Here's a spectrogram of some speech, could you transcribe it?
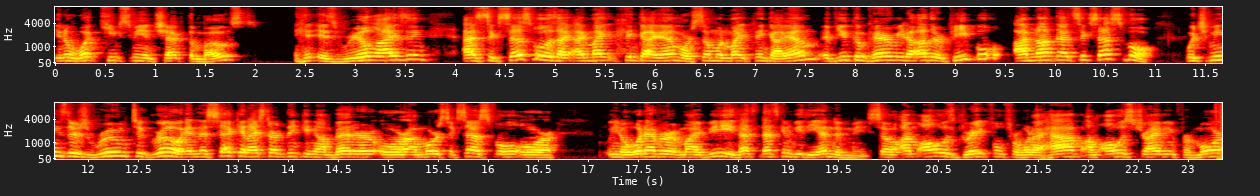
you know what keeps me in check the most is realizing as successful as I, I, might think I am, or someone might think I am, if you compare me to other people, I'm not that successful, which means there's room to grow. And the second I start thinking I'm better, or I'm more successful, or you know whatever it might be that's that's going to be the end of me. So i'm always grateful for what i have. I'm always striving for more.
